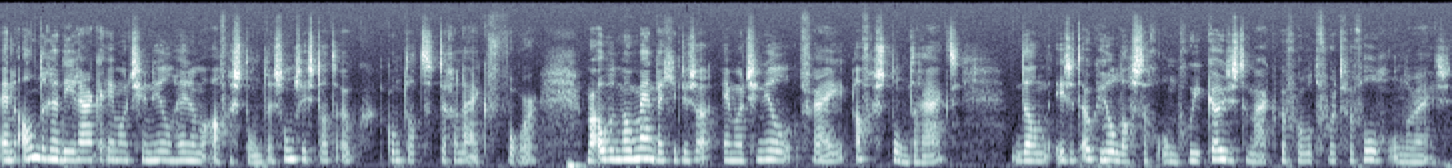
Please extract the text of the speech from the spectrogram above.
En anderen die raken emotioneel helemaal afgestomd. En soms is dat ook, komt dat tegelijk voor. Maar op het moment dat je dus emotioneel vrij afgestomd raakt, dan is het ook heel lastig om goede keuzes te maken, bijvoorbeeld voor het vervolgonderwijs.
